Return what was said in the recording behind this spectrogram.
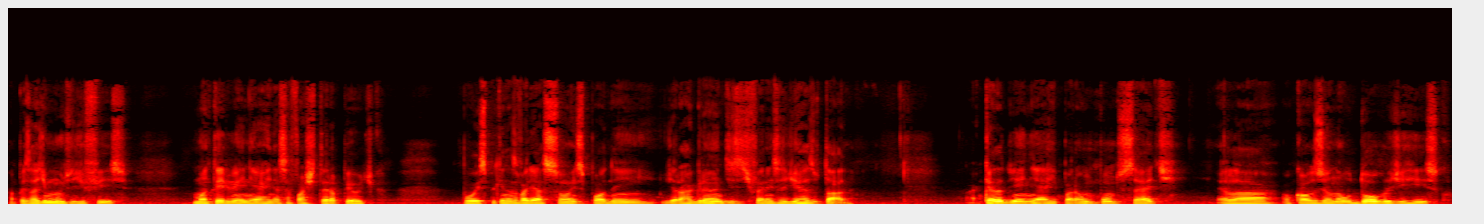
apesar de muito difícil, manter o INR nessa faixa terapêutica, pois pequenas variações podem gerar grandes diferenças de resultado. A queda do INR para 1.7 ela ocasiona o dobro de risco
